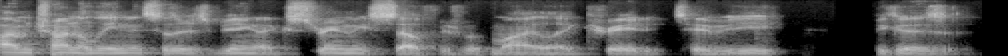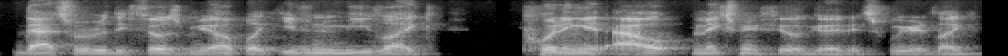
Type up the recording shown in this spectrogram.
I'm trying to lean into just being extremely selfish with my like creativity because that's what really fills me up. Like even me like putting it out makes me feel good. It's weird. Like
